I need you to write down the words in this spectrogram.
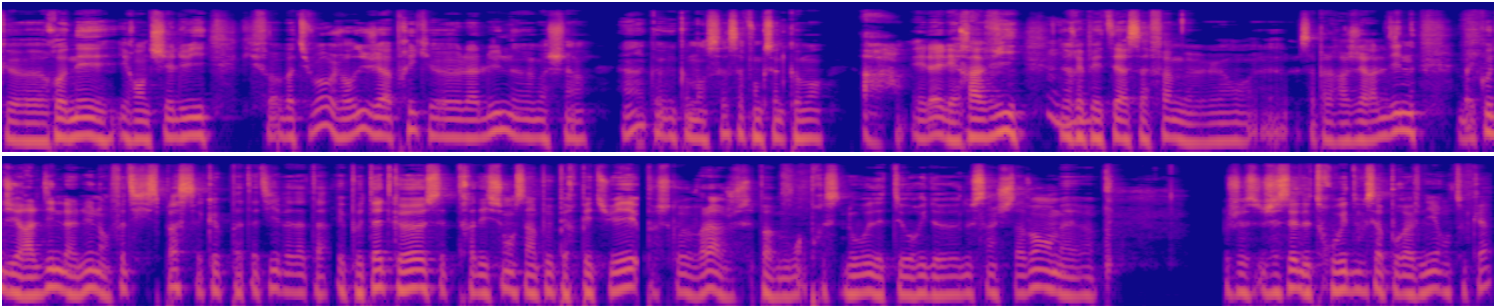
que René il rentre chez lui, qu'il fait bah tu vois aujourd'hui j'ai appris que la lune machin, hein comment ça, ça fonctionne comment? Ah, et là il est ravi de mhm. répéter à sa femme, euh, s'appellera Géraldine, bah écoute Géraldine, la lune en fait ce qui se passe c'est que patati patata. Et peut-être que cette tradition s'est un peu perpétuée, parce que voilà, je sais pas, bon après c'est nouveau des théories de, de singes savants, mais euh, j'essaie de trouver d'où ça pourrait venir en tout cas.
